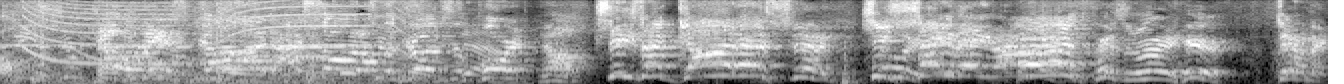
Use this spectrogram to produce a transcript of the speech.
wrong here, evil. Hillary is God. I saw it on the Drudge Report. No. She's a goddess. She's saving Earth. Prison right here. Damn it.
